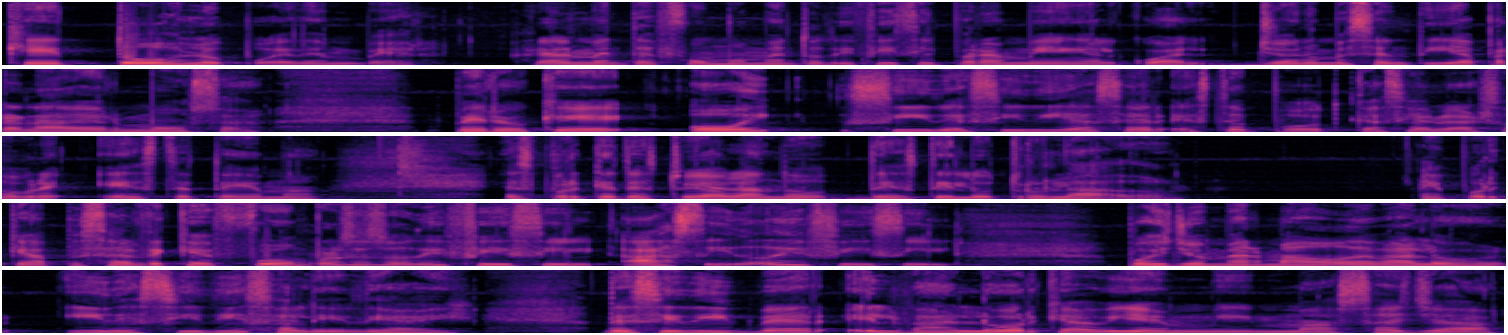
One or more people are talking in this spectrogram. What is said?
que todos lo pueden ver. Realmente fue un momento difícil para mí en el cual yo no me sentía para nada hermosa, pero que hoy si decidí hacer este podcast y hablar sobre este tema es porque te estoy hablando desde el otro lado. Es porque a pesar de que fue un proceso difícil, ha sido difícil, pues yo me he armado de valor y decidí salir de ahí. Decidí ver el valor que había en mí más allá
